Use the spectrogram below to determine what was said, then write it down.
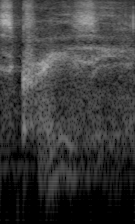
is crazy.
